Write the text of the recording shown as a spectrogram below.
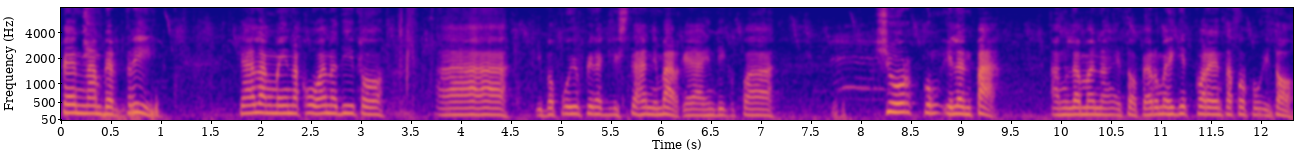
pen number 3. Kaya lang may nakuha na dito, ah, iba po yung pinaglistahan ni Mark, kaya hindi ko pa sure kung ilan pa ang laman ng ito. Pero mahigit 40 po po ito.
